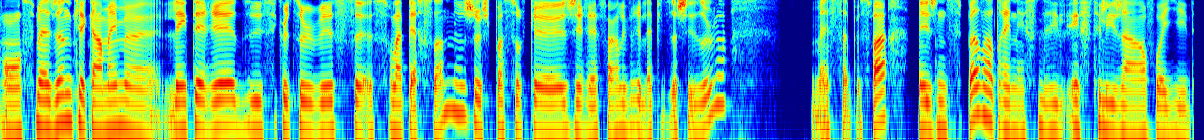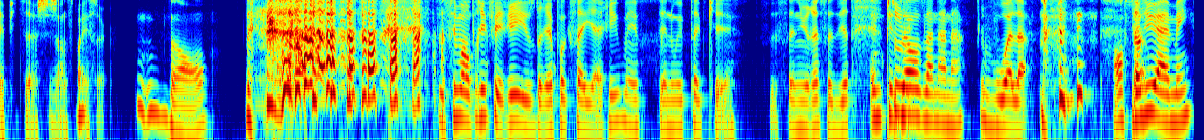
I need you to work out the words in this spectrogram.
on s'imagine que quand même euh, l'intérêt du Secret Service euh, sur la personne. Je, ne suis pas sûre que j'irai faire livrer de la pizza chez eux, là. mais ça peut se faire. Mais je ne suis pas en train d'inciter les gens à envoyer de la pizza chez Jean Spicer. Non. c'est mon préféré. Je ne dirais pas que ça y arrive, mais peut-être que ça, nuirait à sa diète. Une pizza aux ananas. Voilà. on salue Amé.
